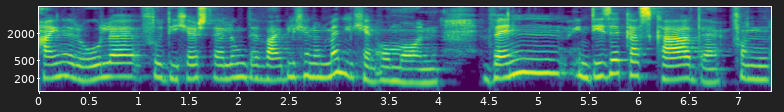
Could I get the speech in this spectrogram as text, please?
eine Rolle für die Herstellung der weiblichen und männlichen Hormonen. Wenn in dieser Kaskade von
